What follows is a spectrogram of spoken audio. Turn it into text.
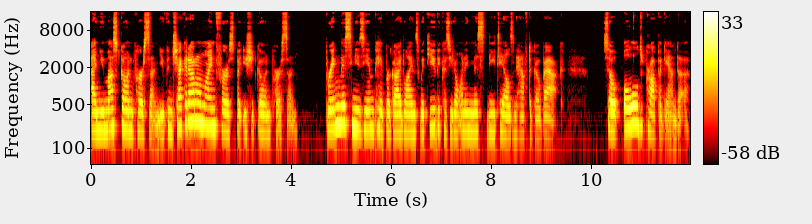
And you must go in person. You can check it out online first, but you should go in person. Bring this museum paper guidelines with you because you don't want to miss details and have to go back. So, old propaganda.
